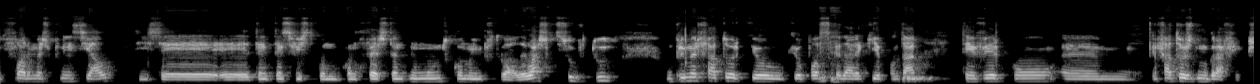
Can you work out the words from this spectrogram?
de forma exponencial. Isso é, é tem, tem-se visto como, como refere tanto no mundo como em Portugal. Eu acho que, sobretudo, o primeiro fator que eu, que eu posso, se calhar, aqui apontar tem a ver com um, fatores demográficos.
